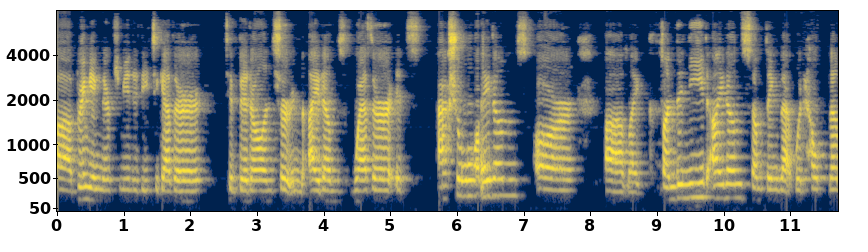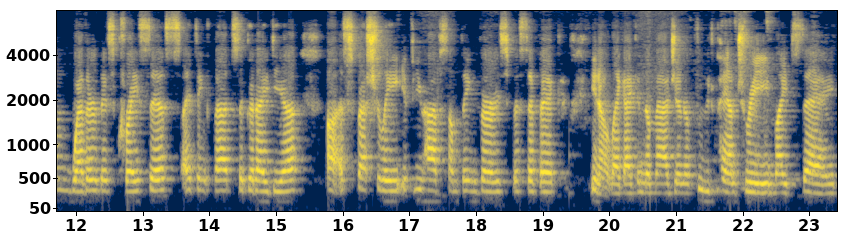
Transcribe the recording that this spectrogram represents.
uh, bringing their community together to bid on certain items, whether it's actual items or uh, like funded need items, something that would help them weather this crisis. I think that's a good idea, uh, especially if you have something very specific. You know, like I can imagine a food pantry might say,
